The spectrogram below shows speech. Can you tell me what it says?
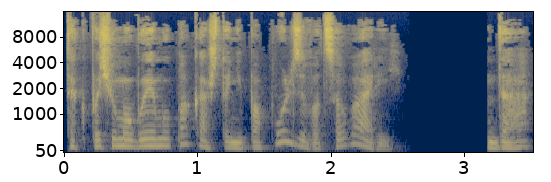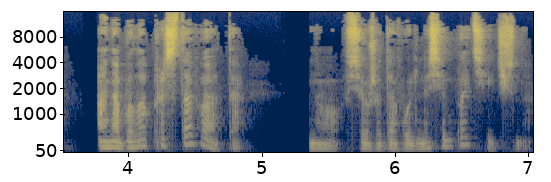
Так почему бы ему пока что не попользоваться Варей? Да, она была простовата, но все же довольно симпатична.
